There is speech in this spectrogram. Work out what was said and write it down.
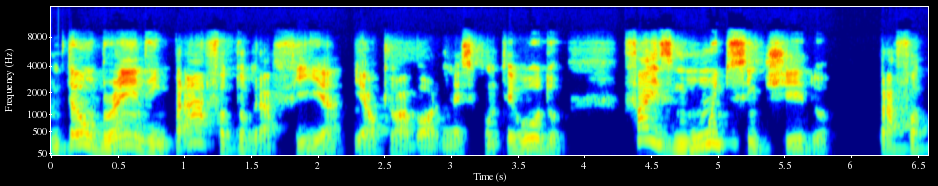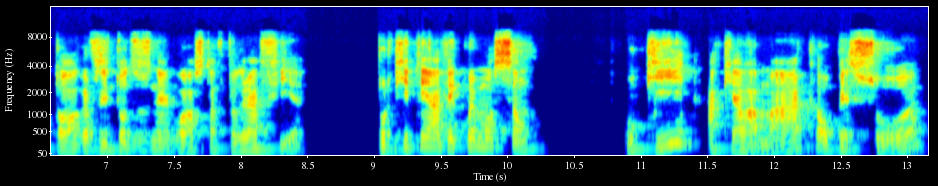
Então, o branding para fotografia, e é o que eu abordo nesse conteúdo, faz muito sentido para fotógrafos e todos os negócios da fotografia, porque tem a ver com emoção. O que aquela marca ou pessoa,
